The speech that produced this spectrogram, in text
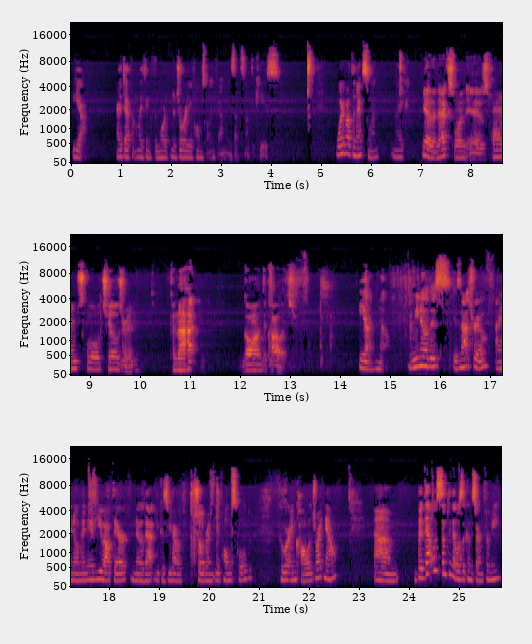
yeah, I definitely think the more majority of homeschooling families that's not the case. What about the next one, Mike? Yeah, the next one is homeschool children cannot go on to college. Yeah, no. We know this is not true. I know many of you out there know that because you have children that you've homeschooled who are in college right now. Um, but that was something that was a concern for me.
